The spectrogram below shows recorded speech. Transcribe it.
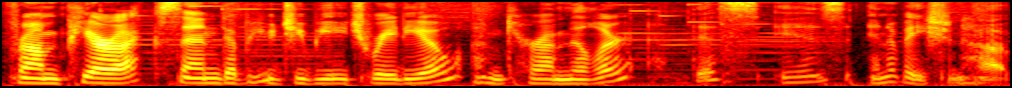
From PRX and WGBH Radio, I'm Kara Miller, and this is Innovation Hub.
